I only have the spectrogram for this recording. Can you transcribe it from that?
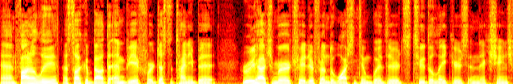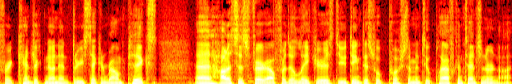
And finally, let's talk about the NBA for just a tiny bit. Rui Hachimura traded from the Washington Wizards to the Lakers in exchange for Kendrick Nunn and three second round picks. And how does this fare out for the Lakers? Do you think this will push them into playoff contention or not?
